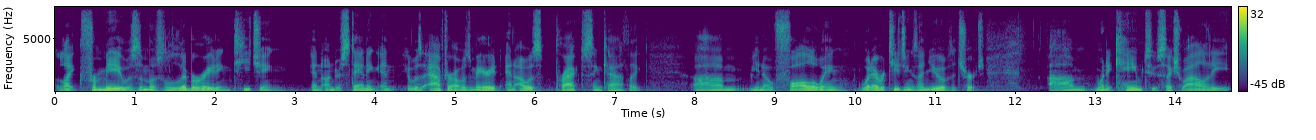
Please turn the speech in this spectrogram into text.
like for me, it was the most liberating teaching and understanding. And it was after I was married and I was practicing Catholic, um, you know, following whatever teachings I knew of the church. Um, when it came to sexuality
